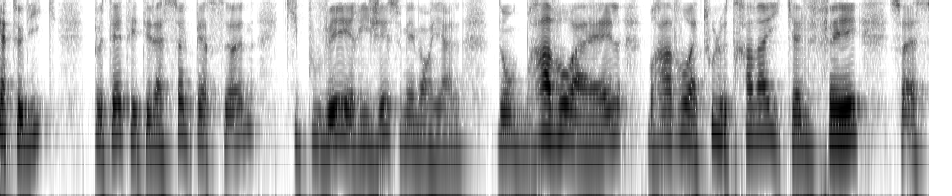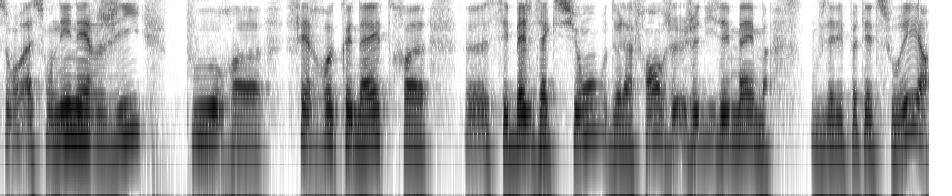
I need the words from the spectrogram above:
catholique, peut-être était la seule personne qui pouvait ériger ce mémorial. Donc bravo à elle, bravo à tout le travail qu'elle fait, à son, à son énergie pour euh, faire reconnaître euh, euh, ces belles actions de la France. Je, disais même, vous allez peut-être sourire,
